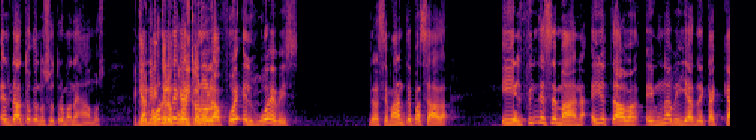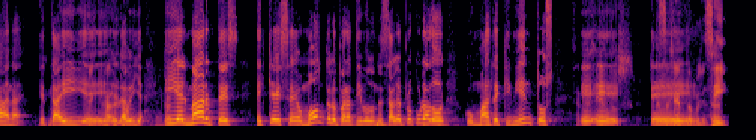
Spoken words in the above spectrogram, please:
el, dato que nosotros manejamos, es que el Ministerio Público no fue el jueves de la semana antepasada y el fin de semana ellos estaban en una villa de Cascana, que está ahí eh, en la villa, y el martes es que se monta el operativo donde sale el procurador con más de 500 eh, eh, sí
